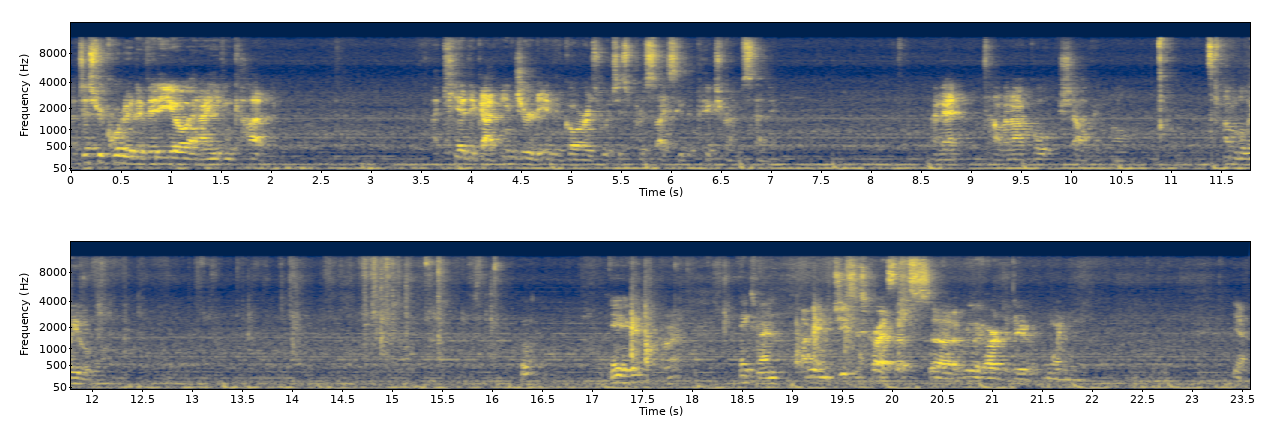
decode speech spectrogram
I've just recorded a video and I even caught a kid that got injured in the guards, which is precisely the picture I'm sending. I'm at Tamanaco Shopping Mall. It's unbelievable. Cool. Yeah, you're good. All right. Thanks, man. I mean, Jesus Christ, that's uh, really hard to do when. Yeah.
